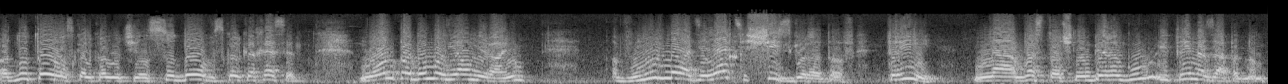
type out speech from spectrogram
Одну Тору сколько он учил, судов, сколько хесед. Но он подумал, я умираю. Нужно отделять шесть городов. Три на восточном берегу и три на западном.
